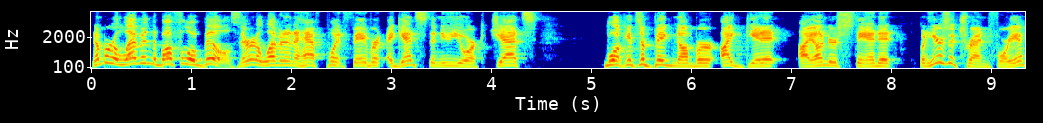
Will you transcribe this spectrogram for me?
Number 11, the Buffalo Bills. They're an 11 and a half point favorite against the New York Jets. Look, it's a big number. I get it. I understand it. But here's a trend for you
